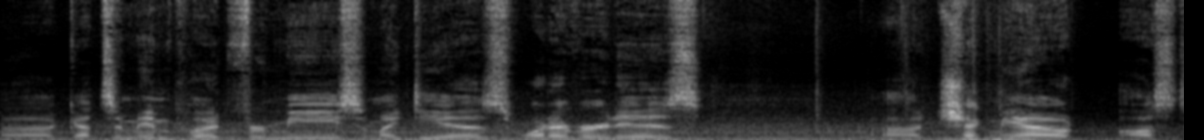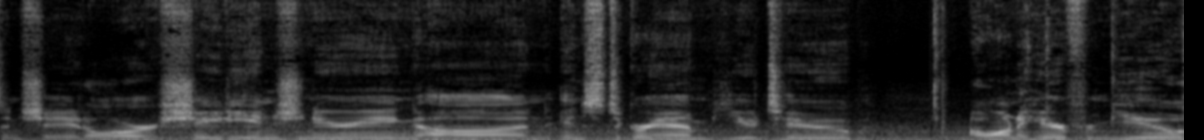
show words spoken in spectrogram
uh, got some input for me, some ideas, whatever it is. Uh, check me out, Austin Shadle or Shady Engineering on Instagram, YouTube. I want to hear from you.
